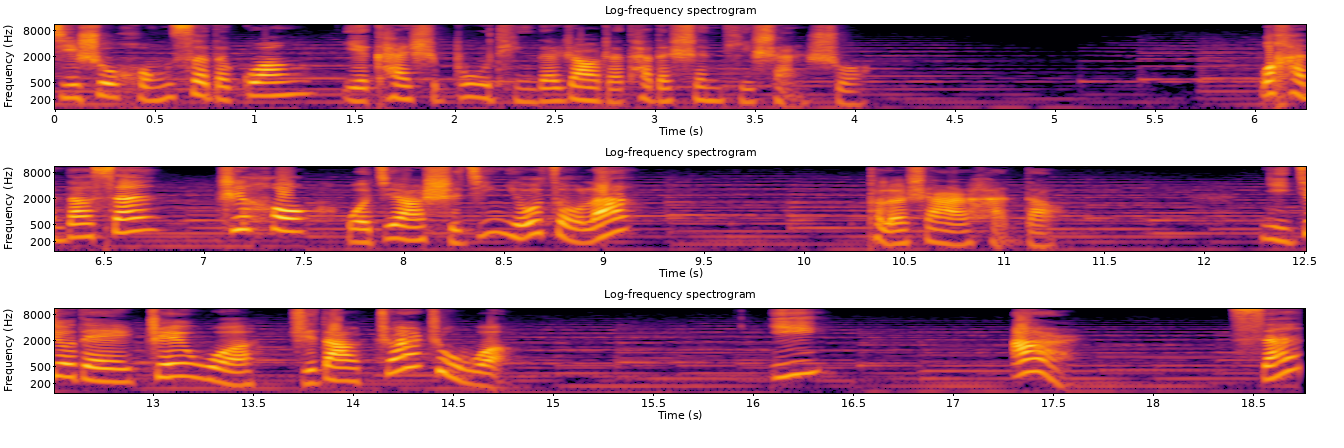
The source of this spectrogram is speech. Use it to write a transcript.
几束红色的光也开始不停地绕着他的身体闪烁。我喊到三之后，我就要使劲游走啦！克罗沙尔喊道。你就得追我，直到抓住我。一、二、三。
